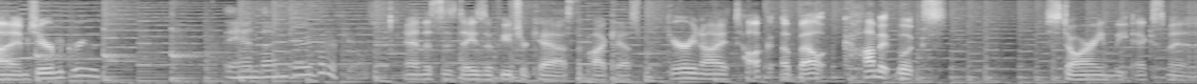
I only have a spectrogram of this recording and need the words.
I'm Jeremy Greer, And I'm Gary Butterfield. and this is Days of Future Cast, the podcast where Gary and I talk about comic books starring the X Men.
